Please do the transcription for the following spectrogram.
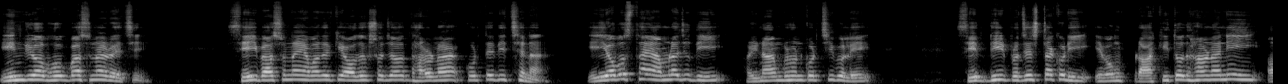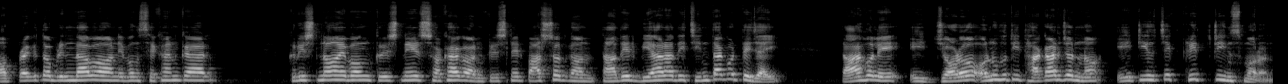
ইন্দ্রিয় ভোগ বাসনা রয়েছে। সেই বাসনায় আমাদেরকে অধৈর্য ধারণা করতে দিচ্ছে না। এই অবস্থায় আমরা যদি হরিনাম গ্রহণ করছি বলে সিদ্ধির প্রচেষ্টা করি এবং প্রাকৃত ধারণা নিয়েই অপ্রাকৃত বৃন্দাবন এবং সেখানকার কৃষ্ণ এবং কৃষ্ণের সখাগণ, কৃষ্ণের পার্শ্বদগণ তাঁদের বিহারাদি চিন্তা করতে যাই, তাহলে এই জড় অনুভূতি থাকার জন্য এইটি হচ্ছে কৃত্রিম স্মরণ।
